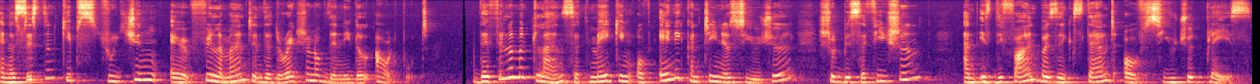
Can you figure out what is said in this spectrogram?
an assistant keeps stretching a filament in the direction of the needle output. The filament length at making of any continuous suture should be sufficient and is defined by the extent of sutured place.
